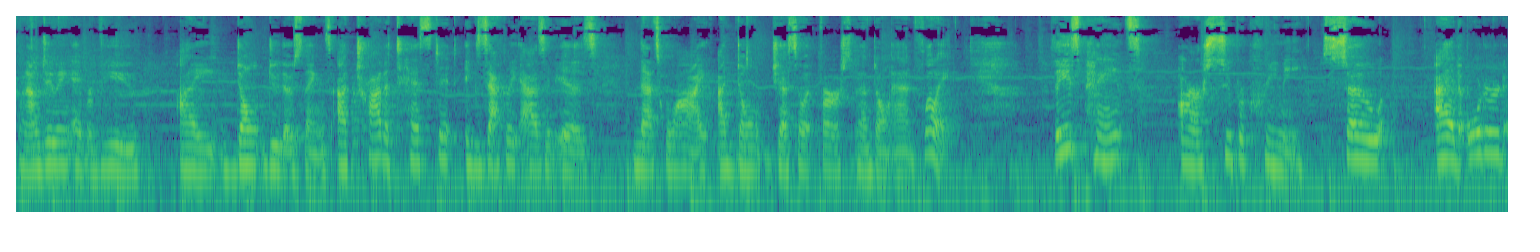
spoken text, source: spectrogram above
when I'm doing a review, I don't do those things. I try to test it exactly as it is. And that's why I don't gesso it first and I don't add flow aid. These paints are super creamy. So I had ordered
